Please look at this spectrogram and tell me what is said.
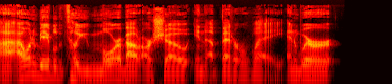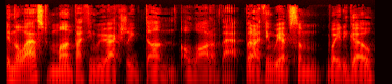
Uh, I want to be able to tell you more about our show in a better way. And we're, in the last month, I think we've actually done a lot of that. But I think we have some way to go.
